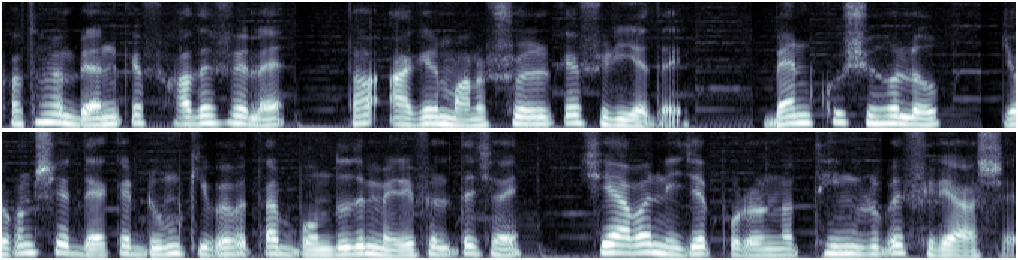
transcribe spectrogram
প্রথমে ব্যানকে ফাঁদে ফেলে তা আগের মানব শরীরকে ফিরিয়ে দেয়। ব্যান খুশি হলেও যখন সে দেখে ডুম কীভাবে তার বন্ধুদের মেরে ফেলতে চায়, সে আবার নিজের পুরনো থিং রূপে ফিরে আসে।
